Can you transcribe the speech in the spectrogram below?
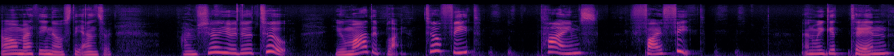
Oh, Mathy knows the answer. I'm sure you do too. You multiply 2 feet times 5 feet. And we get 10,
